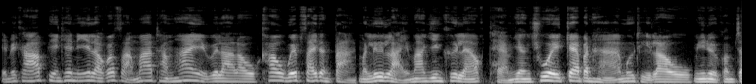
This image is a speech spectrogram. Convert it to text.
เห็นไหมครับ เพียงแค่นี้เราก็สามารถทำให้เวลาเราเข้าเว็บไซต์ต่างๆ มันลื่นไหลมากยิ่งขึ้นแล้ว แถมยังช่วยแก้ปัญหามือถือเรามีหน่วยความจ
